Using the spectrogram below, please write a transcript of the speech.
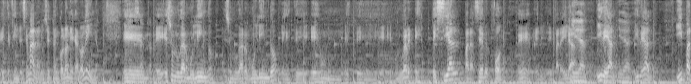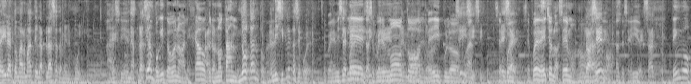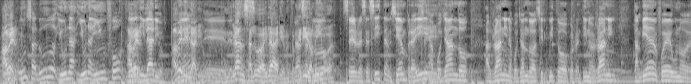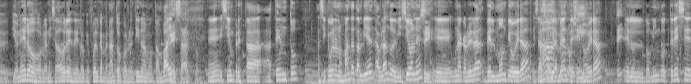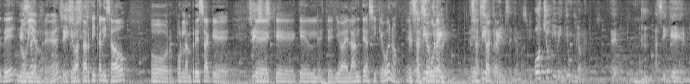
este fin de semana, ¿no es cierto?, en Colonia Carolina. Eh, eh, es un lugar muy lindo, es un lugar muy lindo, este, es un, este, un lugar especial para hacer fondo, ¿eh? para ir a... Ideal. Ideal. Ideal. Ideal. Y para ir a tomar mate, la plaza también es muy linda. Así Una plaza... queda un poquito, bueno, alejado, pero no tanto. No tanto. En bicicleta se puede. Se puede ir en bicicleta, se puede ir en, moto, en, vehículo. Sí, sí, sí. Se puede. Se puede, de hecho lo hacemos, ¿no? Lo hacemos. Bastante seguido. Exacto. Tengo a un, ver. un, saludo y una, y una info de Hilario. A ver, ¿eh? Hilario. Eh, un gran saludo a Hilario, nuestro querido amigo. ¿eh? Se System siempre ahí, apoyando al running, apoyando al circuito correntino de running. También fue uno de pioneros organizadores de lo que fue el campeonato correntino de mountain bike. Exacto. Eh, y siempre está atento. Así que bueno, nos manda también, hablando de misiones, eh, una carrera del Monte Oberá, que se hace ah, obviamente en Oberá, el domingo 13 de noviembre, ¿eh? y que va a estar fiscalizado por, por la empresa que, que, él este, lleva adelante. Así que bueno, Desafío Trail. Desafío Trail se llama. 8 y 21 kilómetros. Así que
